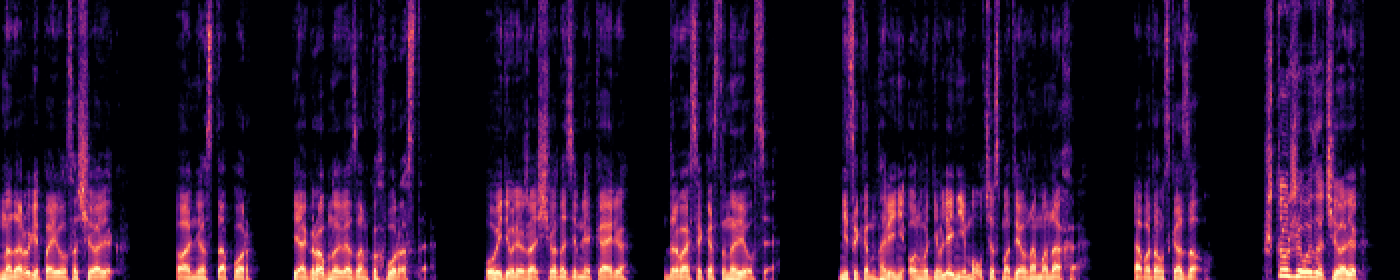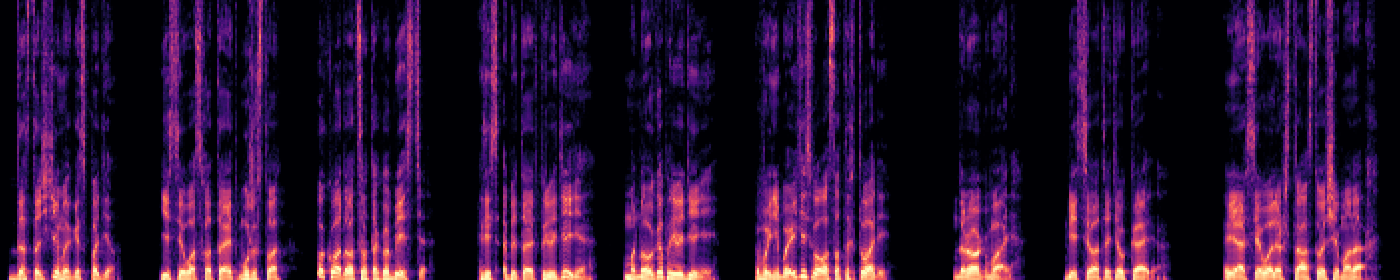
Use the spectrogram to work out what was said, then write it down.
на дороге появился человек. Он нес топор и огромную вязанку хвороста. Увидев лежащего на земле Кайрю, дровосек остановился. Несколько мгновений он в удивлении молча смотрел на монаха, а потом сказал, «Что же вы за человек, досточтимый господин, если у вас хватает мужества укладываться в таком месте? Здесь обитают привидения, много привидений. Вы не боитесь волосатых тварей?» «Друг мой», — весело ответил Кайрю, «я всего лишь странствующий монах.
